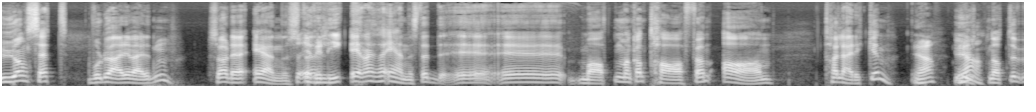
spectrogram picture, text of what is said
uansett hvor du er i verden, så er det eneste er. Eh, Nei, det eneste eh, eh, maten man kan ta fra en annen tallerken Ja. ja. uten at det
